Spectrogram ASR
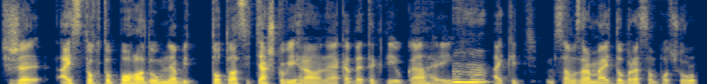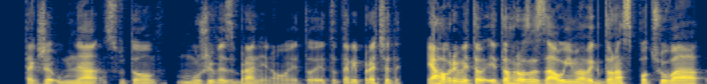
Čiže aj z tohto pohľadu u mňa by toto asi ťažko vyhrala nejaká detektívka, hej? Mm-hmm. Aj keď samozrejme aj dobre som počul. Takže u mňa sú to muži ve zbrani, no. Je to, je to tedy prečet. Ja hovorím, je to, je to hrozne zaujímavé, kto nás počúva,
